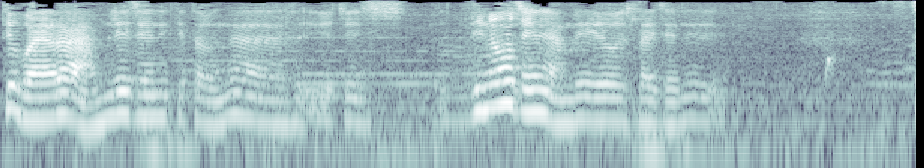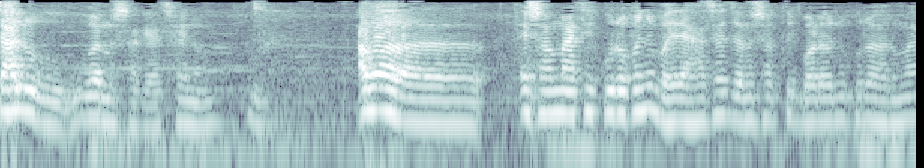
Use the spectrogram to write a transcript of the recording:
त्यो भएर हामीले चाहिँ के त भन्दा यो चाहिँ दिनौँ चाहिँ हामीले यो यसलाई चाहिँ चालु गर्न सकेका छैनौँ। अब यसमा माथि कुरो पनि भइरहेको छ जनशक्ति बढाउने कुराहरूमा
